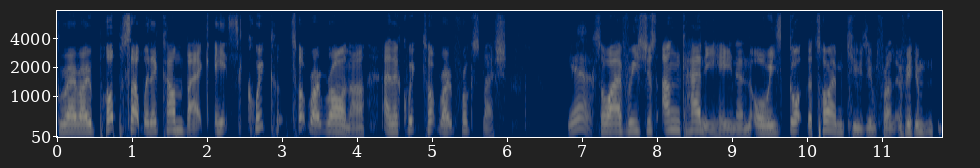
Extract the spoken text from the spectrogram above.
Guerrero pops up with a comeback. It's a quick top rope Rana and a quick top rope frog splash. Yeah. So either he's just uncanny Heenan or he's got the time cues in front of him.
